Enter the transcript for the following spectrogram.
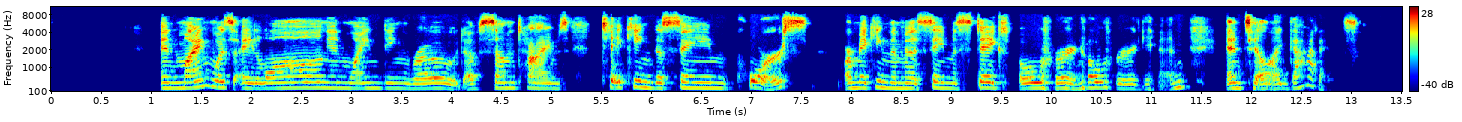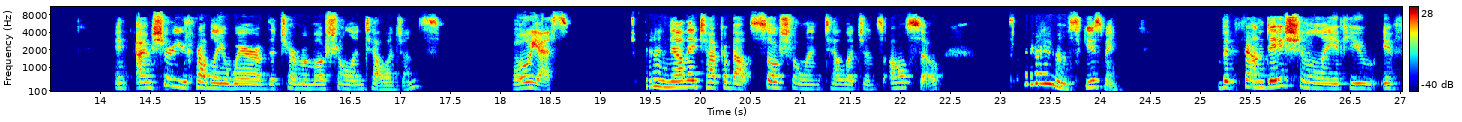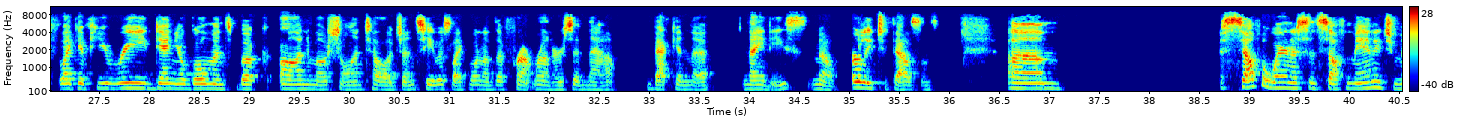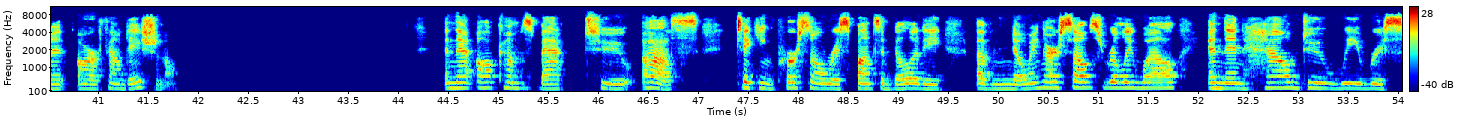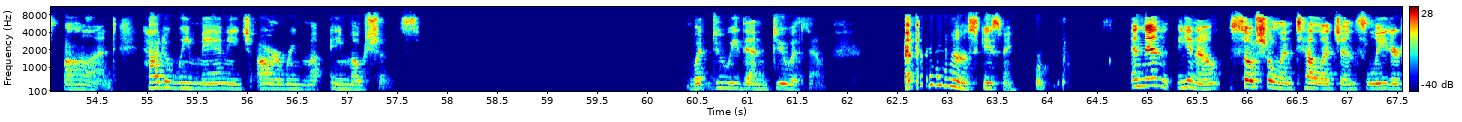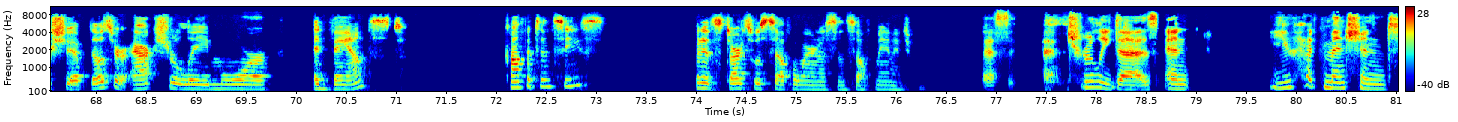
and mine was a long and winding road of sometimes taking the same course or making the same mistakes over and over again until I got it. And I'm sure you're probably aware of the term emotional intelligence. Oh, yes. And now they talk about social intelligence also. Excuse me. But foundationally, if you if like if you read Daniel Goleman's book on emotional intelligence, he was like one of the front runners in that back in the 90s, no, early 2000s. Um, self awareness and self management are foundational. And that all comes back to us taking personal responsibility of knowing ourselves really well. And then how do we respond? How do we manage our rem- emotions? What do we then do with them? Excuse me. And then, you know, social intelligence, leadership, those are actually more advanced competencies, but it starts with self awareness and self management. Truly does. And you had mentioned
